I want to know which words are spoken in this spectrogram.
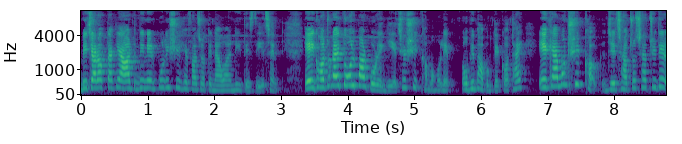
বিচারক তাকে আট দিনের পুলিশি হেফাজতে নেওয়ার নির্দেশ দিয়েছেন। এই ঘটনায় তোলপাড় পড়ে গিয়েছে শিক্ষা মহলে অভিভাবকদের কথায়, এ কেমন শিক্ষক যে ছাত্রছাত্রীদের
